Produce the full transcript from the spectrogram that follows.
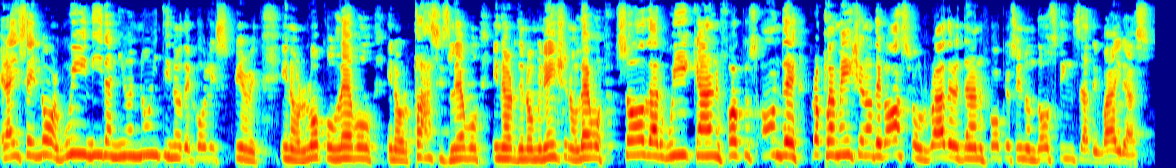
and I say, Lord, we need a new anointing of the Holy Spirit in our local level, in our classes level, in our denominational level, so that we can focus on the proclamation of the gospel rather than focusing on those things that divide us.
